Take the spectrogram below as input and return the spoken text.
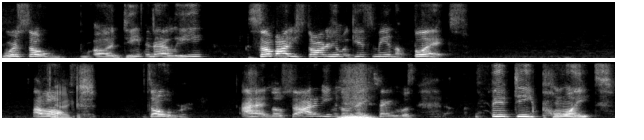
we're so uh, deep in that league. Somebody started him against me in the flex. I lost. Yikes. It's over. I had no shot. I didn't even know 18 was 50 points.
